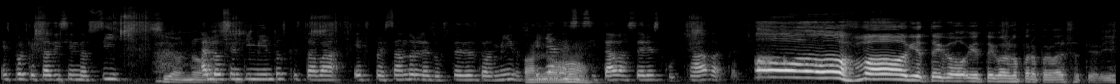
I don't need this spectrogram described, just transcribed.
Es porque está diciendo sí Sí o no. a los sentimientos que estaba expresándoles a ustedes dormidos. Oh, Ella no. necesitaba ser escuchada, ¿cachai? Oh, fuck. Yo tengo, yo tengo algo para probar esa teoría.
